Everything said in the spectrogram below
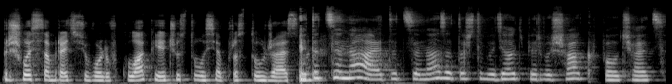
пришлось собрать всю волю в кулак, и я чувствовала себя просто ужасно. Это цена, это цена за то, чтобы делать первый шаг, получается.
